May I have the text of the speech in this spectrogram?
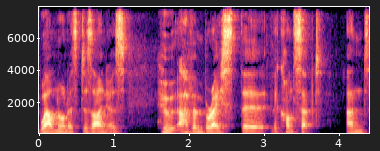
well known as designers who have embraced the the concept and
